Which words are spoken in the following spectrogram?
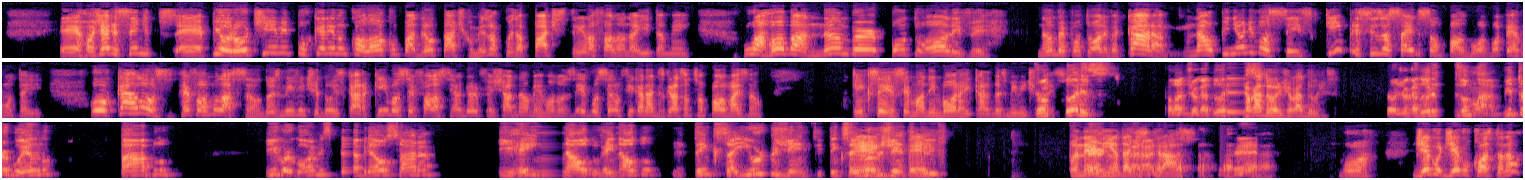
É, Rogério Senni é, piorou o time porque ele não coloca um padrão tático. Mesma coisa, Pati Estrela falando aí também. O arroba number.oliver. Number.oliver. Cara, na opinião de vocês, quem precisa sair do São Paulo? Boa, boa pergunta aí. Ô, Carlos, reformulação 2022, cara. Quem você fala assim, ó, de olho fechado? Não, meu irmão, você não fica na desgraça do São Paulo mais, não. Quem que você, você manda embora aí, cara, 2022? Jogadores? Falar de jogadores? Jogadores, jogadores. Então, jogadores, vamos lá. Vitor Bueno, Pablo, Igor Gomes, Gabriel Sara e Reinaldo. Reinaldo tem que sair urgente. Tem que sair tem, urgente. Tem. Panelinha da desgraça. É. Boa. Diego, Diego Costa, não?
